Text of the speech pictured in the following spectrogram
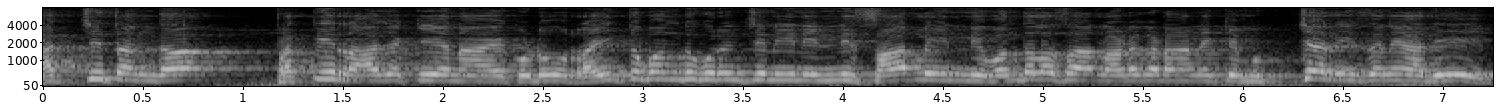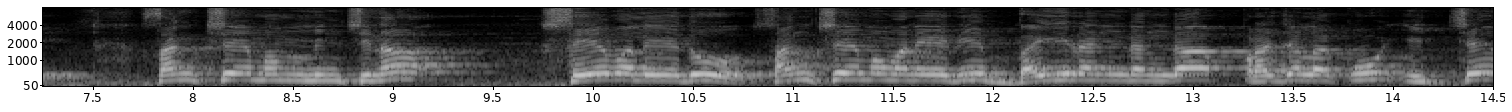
ఖచ్చితంగా ప్రతి రాజకీయ నాయకుడు రైతు బంధు గురించి నేను ఇన్నిసార్లు ఇన్ని వందల సార్లు అడగడానికి ముఖ్య రీజనే అది. సంక్షేమం మించిన సేవ లేదు. సంక్షేమం అనేది బహిరంగంగా ప్రజలకు ఇచ్చే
